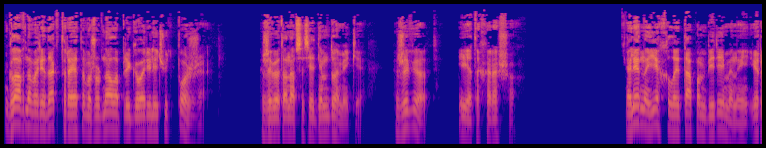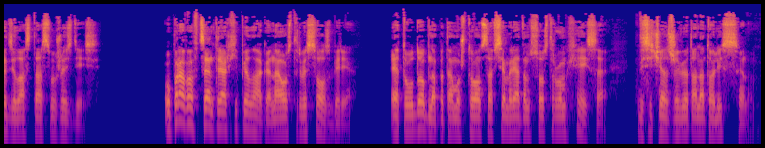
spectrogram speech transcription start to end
Главного редактора этого журнала приговорили чуть позже. Живет она в соседнем домике, Живет, и это хорошо. Лена ехала этапом беременной и родила Стаса уже здесь. Управа в центре архипелага, на острове Солсбери. Это удобно, потому что он совсем рядом с островом Хейса, где сейчас живет Анатолий с сыном.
